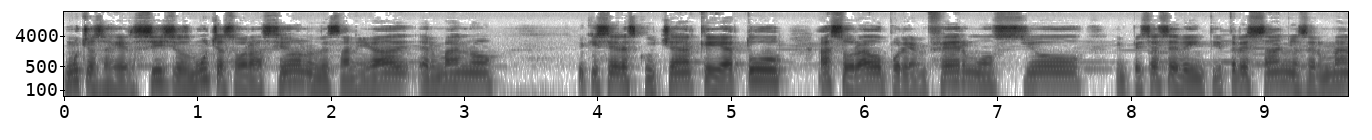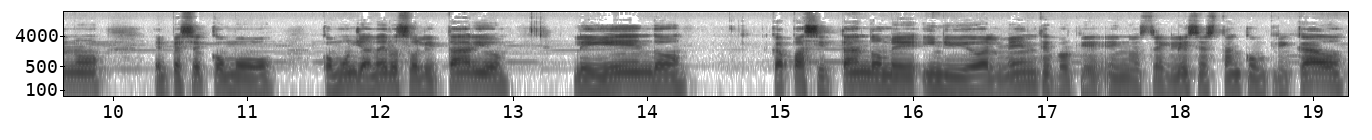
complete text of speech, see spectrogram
muchos ejercicios, muchas oraciones de sanidad, hermano. Yo quisiera escuchar que ya tú has orado por enfermos. Yo empecé hace 23 años, hermano. Empecé como, como un llanero solitario, leyendo, capacitándome individualmente porque en nuestra iglesia es tan complicado.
